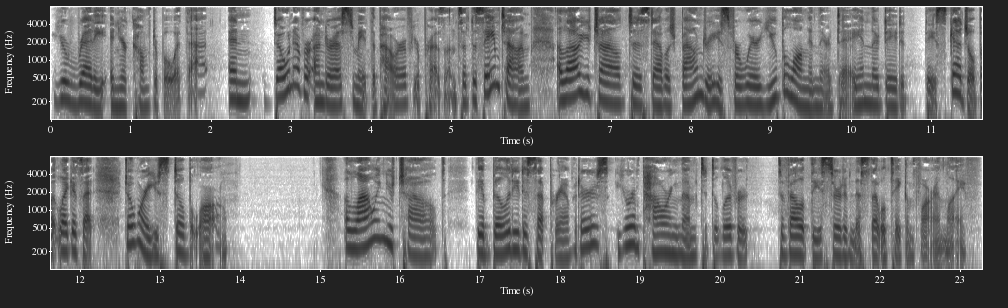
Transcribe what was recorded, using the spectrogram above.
you're ready and you're comfortable with that. And don't ever underestimate the power of your presence. At the same time, allow your child to establish boundaries for where you belong in their day and their day to day schedule. But like I said, don't worry, you still belong. Allowing your child the ability to set parameters, you're empowering them to deliver, develop the assertiveness that will take them far in life.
